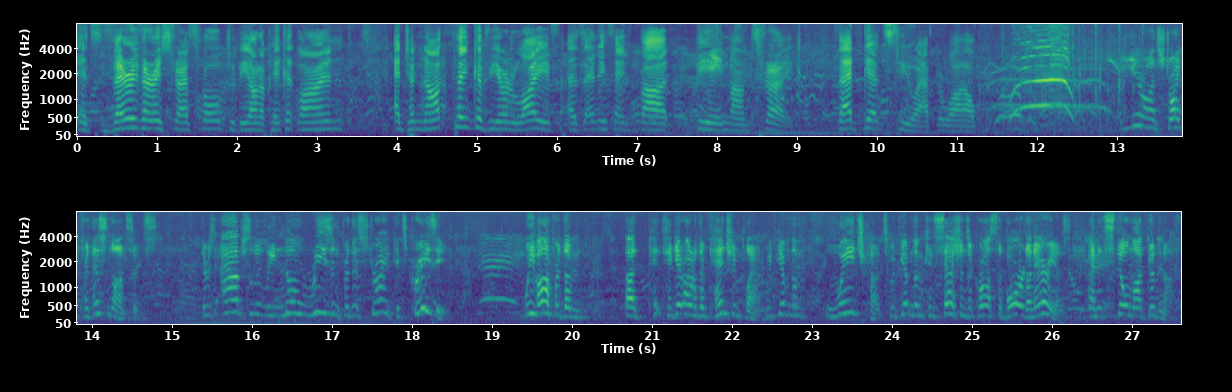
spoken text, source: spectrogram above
It's very, very stressful to be on a picket line and to not think of your life as anything but being on strike. That gets to you after a while. Year on strike for this nonsense. There's absolutely no reason for this strike. It's crazy. We've offered them uh, p- to get out of their pension plan. We've given them wage cuts. We've given them concessions across the board on areas, and it's still not good enough.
